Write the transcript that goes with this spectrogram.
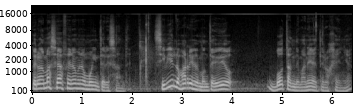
Pero además se da fenómeno muy interesante. Si bien los barrios de Montevideo votan de manera heterogénea,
